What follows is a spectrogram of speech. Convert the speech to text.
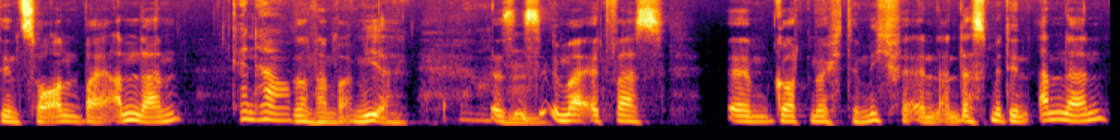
den Zorn bei anderen, Genau. sondern bei mir. Es ist immer etwas, ähm, Gott möchte mich verändern. Das mit den anderen,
